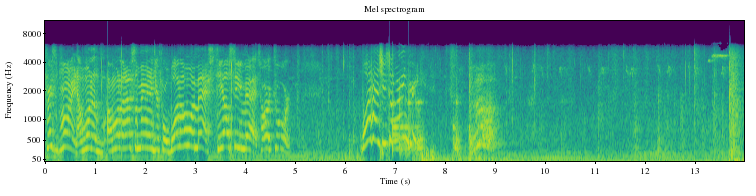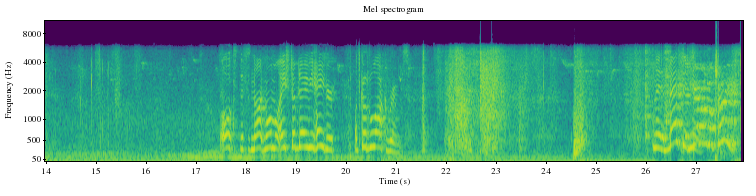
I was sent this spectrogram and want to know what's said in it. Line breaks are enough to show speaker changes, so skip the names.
Chris Bryant. I want to. I want to ask the manager for a one-on-one match, TLC match, hardcore.
What has you so angry? Folks, this is not normal HWA behavior. Let's go to the locker rooms. Made a mess in here.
